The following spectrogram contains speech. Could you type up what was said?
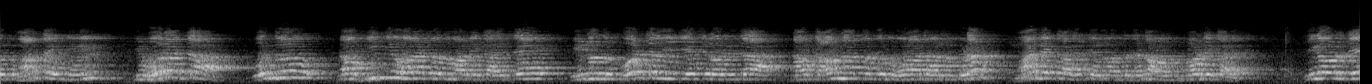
ಇವತ್ತು ಮಾಡ್ತಾ ಇದ್ದೀವಿ. ಈ ಹೋರಾಟ ಒಂದು, ನಾವು ಬೀದಿ ಹೋರಾಟವನ್ನು ಮಾಡಬೇಕಾಗುತ್ತೆ. ಇನ್ನೊಂದು ಕೋರ್ಟ್ ಅಲ್ಲಿ ಕೇಸ್ ಇರೋದ್ರಿಂದ ನಾವು ಕಾನೂನಾತ್ಮಕ ಒಂದು ಹೋರಾಟವನ್ನು ಕೂಡ ಮಾಡಬೇಕಾಗತ್ತೆ ಅನ್ನುವಂಥದ್ದನ್ನು ನಾವು ನೋಡ್ಬೇಕಾಗತ್ತೆ. ಈಗ ಅವರು ಸ್ಟೇ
